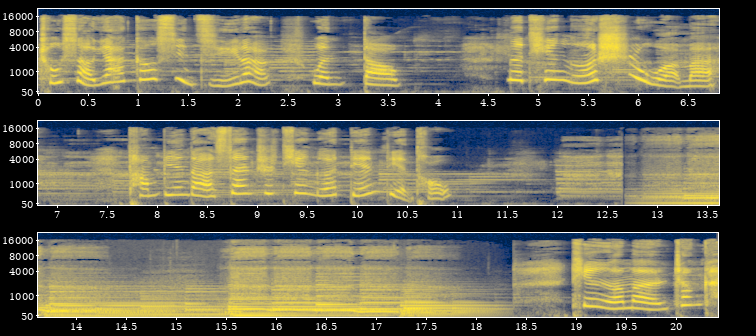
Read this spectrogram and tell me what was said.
丑小鸭高兴极了，问道：“那天鹅是我吗？”旁边的三只天鹅点点头。鹅们张开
